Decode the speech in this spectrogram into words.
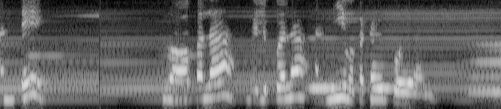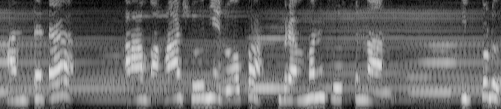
అంటే లోపల వెలుపల అన్నీ ఒకటైపోయాయి. అంతటా ఆ మహాశూన్య రూప బ్రహ్మను చూస్తున్నాను. ఇప్పుడు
